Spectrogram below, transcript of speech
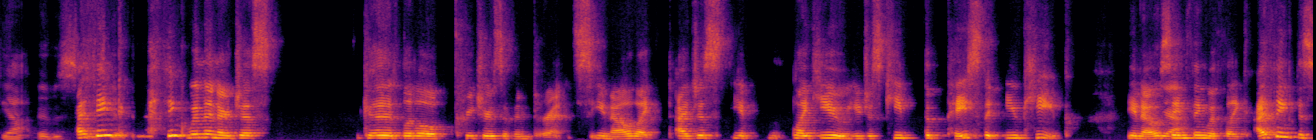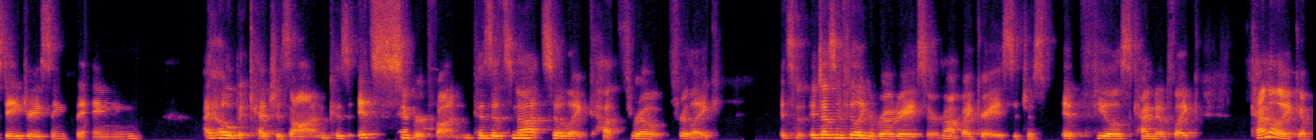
yeah, it was I think good. I think women are just good little creatures of endurance, you know? Like I just you like you, you just keep the pace that you keep. You know, yeah. same thing with like I think the stage racing thing I hope it catches on because it's super fun because it's not so like cutthroat for like it's it doesn't feel like a road race or mountain bike race. It just it feels kind of like kind of like a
